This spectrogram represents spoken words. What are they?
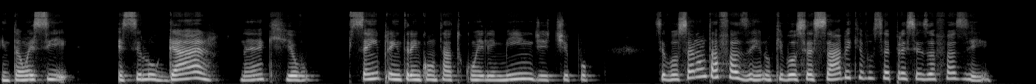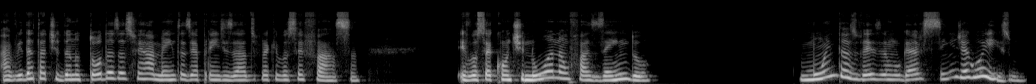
Então, esse, esse lugar, né, que eu sempre entrei em contato com ele em mim, de tipo, se você não está fazendo o que você sabe que você precisa fazer, a vida está te dando todas as ferramentas e aprendizados para que você faça, e você continua não fazendo, muitas vezes é um lugar, sim, de egoísmo.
